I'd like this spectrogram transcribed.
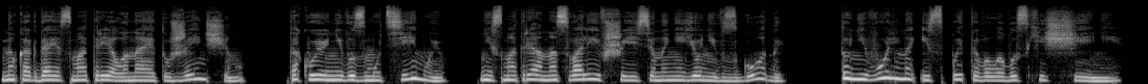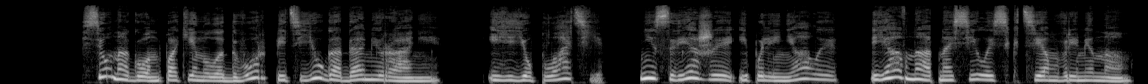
Но когда я смотрела на эту женщину, такую невозмутимую, несмотря на свалившиеся на нее невзгоды, то невольно испытывала восхищение. Сёнагон покинула двор пятью годами ранее, и ее платье, не свежее и полинялое, явно относилось к тем временам.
